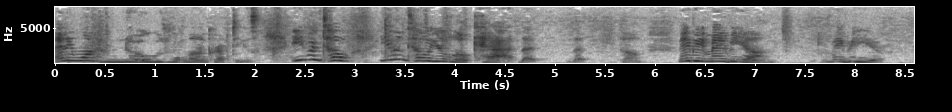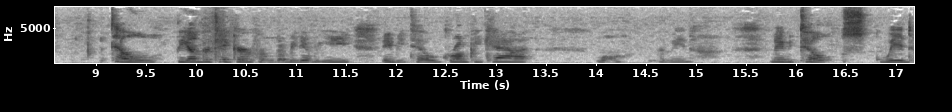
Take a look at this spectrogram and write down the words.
Anyone who knows what Minecraft is. Even tell even tell your little cat that that um maybe maybe um maybe tell the Undertaker from WWE. Maybe tell Grumpy Cat. Well, I mean, maybe tell Squid.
